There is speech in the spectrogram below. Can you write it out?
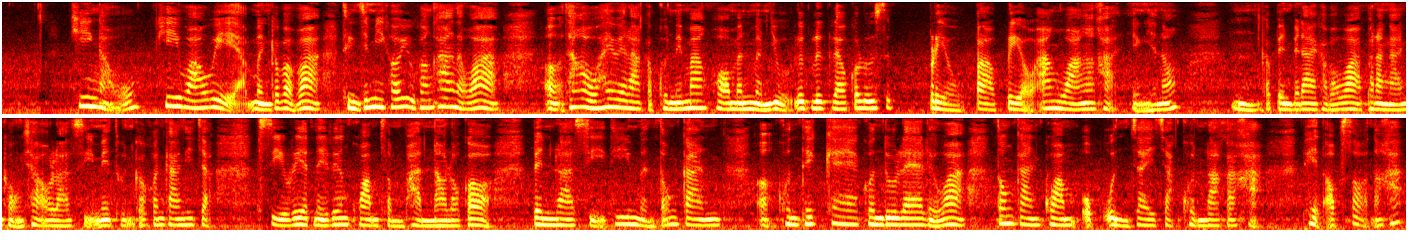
ขี้เหงา ขี้ว้าเหวเหมือนกับแบบว่า ถึงจะมีเขาอยู่ข้างๆ แต่ว่า เออถ้าเราให้เวลากับคุณไม่มากพอมันเหมือนอยู่ลึกๆ แล้วก็รู้สึกเปลี่ยวเปล่าเปลี่ยวอ้างว้างอะค่ะ อย่างนี้ยเนาะ อืมก็เป็นไปได้ค่ะเพราะว่าพลังงานของชาวราศีเมถุนก็ค่อนข้างที่จะซีเรียสในเรื่องความสัมพันธ์เนาะแล้วก็เป็นราศีที่เหมือนต้องการเอ่อคนเทคแคร์คนดูแลหรือว่าต้องการความอบอุ่นใจจากคนรักอะค่ะเพจออฟสอดนะคะ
